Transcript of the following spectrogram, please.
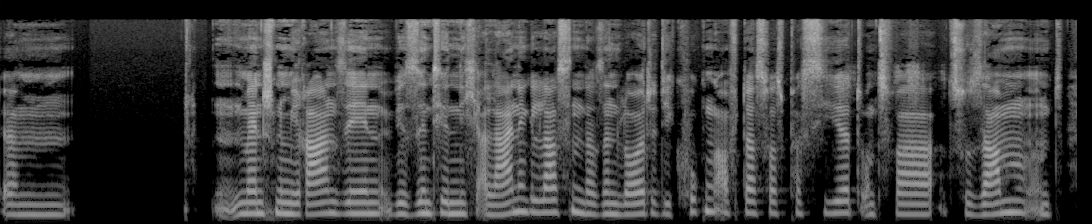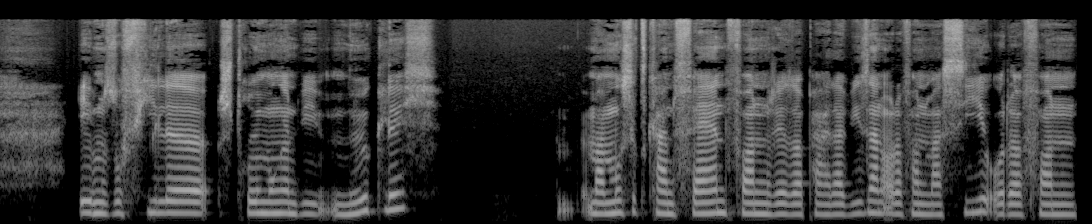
ähm, Menschen im Iran sehen, wir sind hier nicht alleine gelassen. Da sind Leute, die gucken auf das, was passiert, und zwar zusammen und eben so viele Strömungen wie möglich. Man muss jetzt kein Fan von Reza Pahlavi sein oder von Massi oder von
